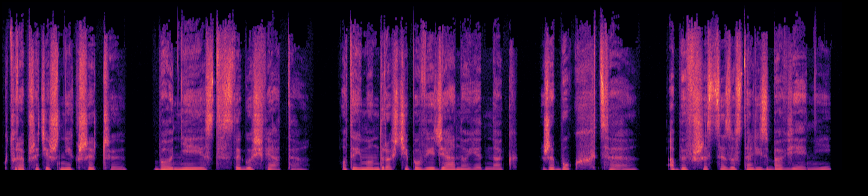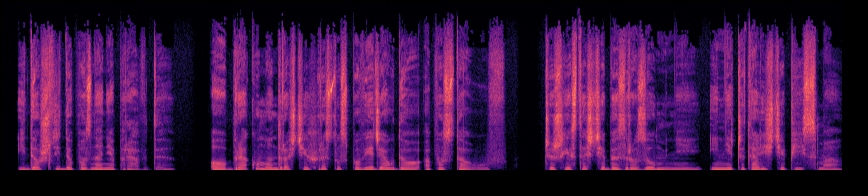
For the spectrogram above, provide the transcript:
która przecież nie krzyczy, bo nie jest z tego świata. O tej mądrości powiedziano jednak, że Bóg chce, aby wszyscy zostali zbawieni i doszli do poznania prawdy. O braku mądrości Chrystus powiedział do apostołów: Czyż jesteście bezrozumni i nie czytaliście pisma,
